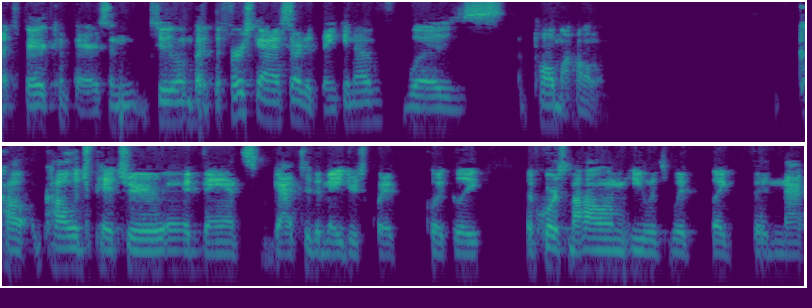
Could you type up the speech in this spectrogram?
a fair comparison to him, but the first guy I started thinking of was Paul Maholm. Co- college pitcher, advanced, got to the majors quick quickly. Of course, Maholm he was with like the not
